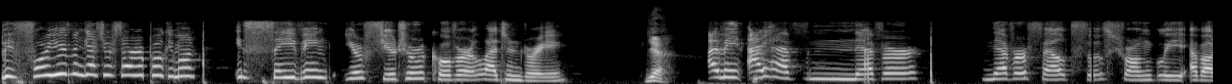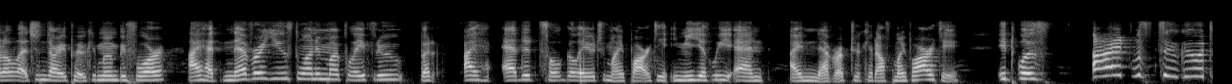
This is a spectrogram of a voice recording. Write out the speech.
before you even get your starter Pokemon, is saving your future cover legendary. Yeah. I mean, I have never, never felt so strongly about a legendary Pokemon before. I had never used one in my playthrough, but I added Solgaleo to my party immediately, and I never took it off my party. It was, ah, it was too good.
